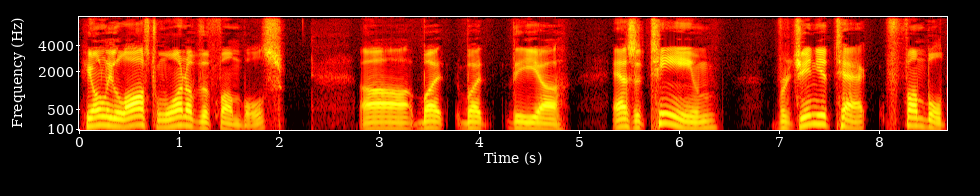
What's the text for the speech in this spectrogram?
He only lost one of the fumbles, uh, but but the uh, as a team, Virginia Tech fumbled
